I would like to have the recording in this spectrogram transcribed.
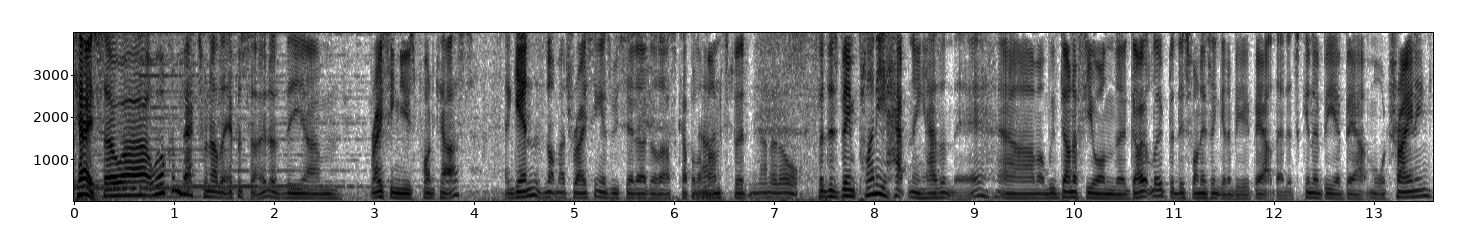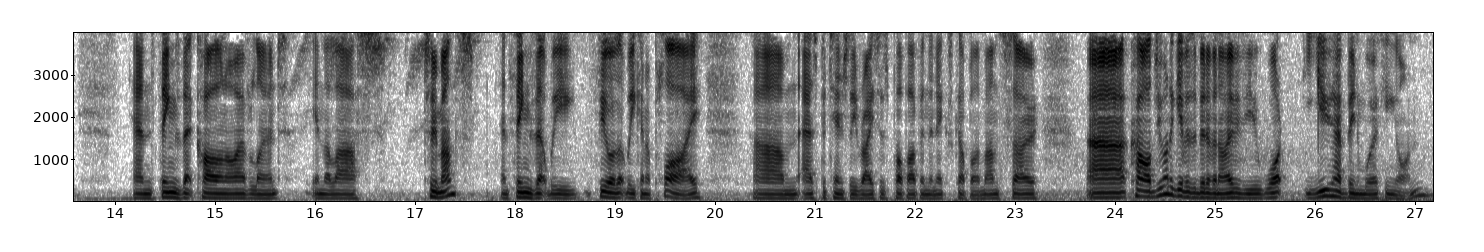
Okay, so uh, welcome back to another episode of the um, Racing News podcast. Again, there's not much racing as we said over the last couple of No, months, but none at all. But there's been plenty happening, hasn't there? Um, and we've done a few on the Goat Loop, but this one isn't going to be about that. It's going to be about more training and things that Kyle and I have learnt in the last two months, and things that we feel that we can apply um, as potentially races pop up in the next couple of months. So, uh, Kyle, do you want to give us a bit of an overview what you have been working on?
